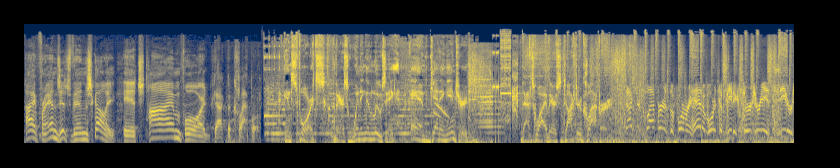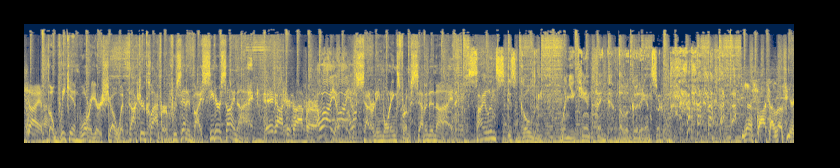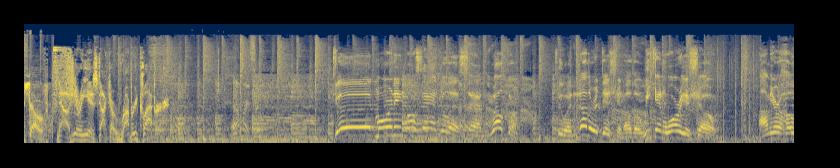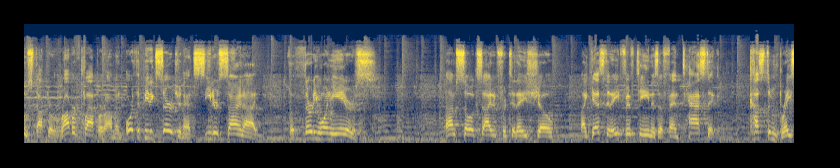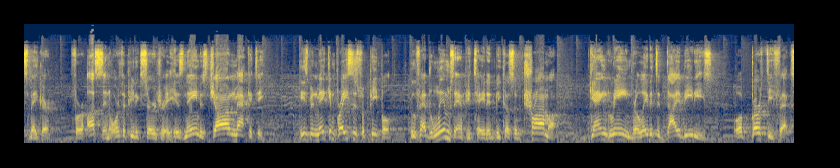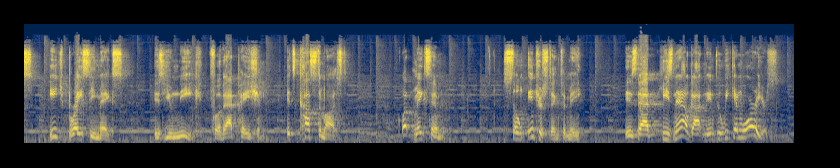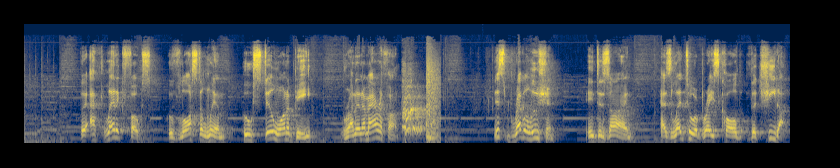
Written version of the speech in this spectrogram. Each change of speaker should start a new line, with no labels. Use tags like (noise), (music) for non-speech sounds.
Hi, friends, it's Vin Scully. It's time for
Dr. Clapper.
In sports, there's winning and losing and getting injured. That's why there's Dr. Clapper.
Dr. Clapper is the former head of orthopedic surgery at Cedar Sinai.
The Weekend Warrior Show with Dr. Clapper, presented by Cedar Sinai.
Hey, Dr. Clapper.
How are you? Saturday mornings from 7 to 9.
Silence is golden when you can't think of a good answer. (laughs)
yes, Doc, I love your show.
Now, here he is, Dr. Robert Clapper.
Good morning, Los Angeles, and welcome to another edition of the Weekend Warrior Show. I'm your host, Dr. Robert Clapper. I'm an orthopedic surgeon at Cedar Sinai for 31 years. I'm so excited for today's show. My guest at 8:15 is a fantastic custom brace maker for us in orthopedic surgery. His name is John McAtee. He's been making braces for people who've had limbs amputated because of trauma, gangrene related to diabetes, or birth defects. Each brace he makes is unique for that patient. It's customized. What makes him so interesting to me is that he's now gotten into weekend warriors. The athletic folks who've lost a limb who still want to be running a marathon. This revolution in design has led to a brace called the Cheetah.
